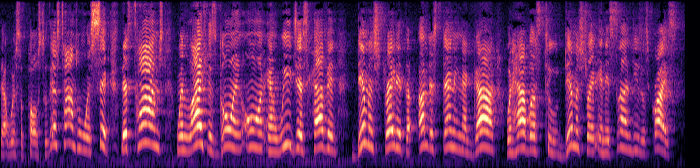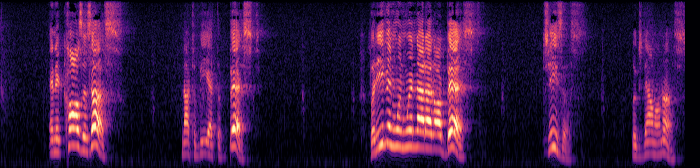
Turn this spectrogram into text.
that we're supposed to. There's times when we're sick. There's times when life is going on and we just haven't demonstrated the understanding that God would have us to demonstrate in His Son, Jesus Christ. And it causes us not to be at the best. But even when we're not at our best, Jesus looks down on us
